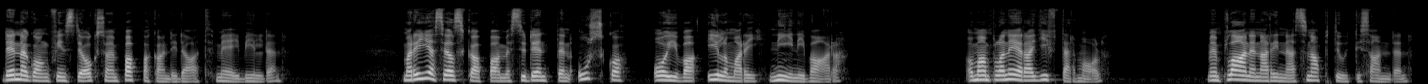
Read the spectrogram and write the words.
Denna gång finns det också en pappakandidat med i bilden. Maria sällskapar med studenten Usko Oiva Ilmari Niinivaara. Och man planerar giftermål. Men planerna rinner snabbt ut i sanden.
